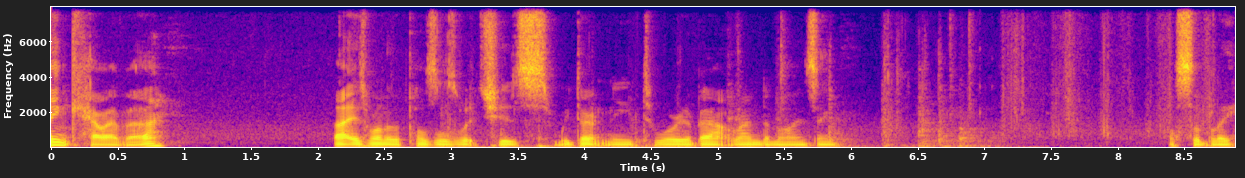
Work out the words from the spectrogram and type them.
Think, however, that is one of the puzzles which is we don't need to worry about randomizing. Possibly.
